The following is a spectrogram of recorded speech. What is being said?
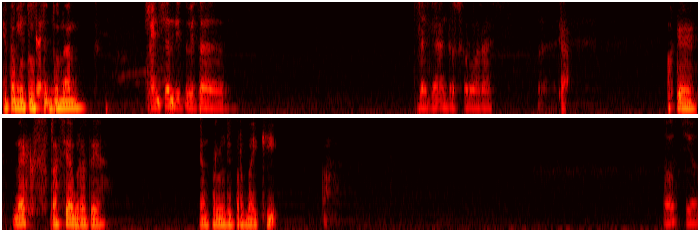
Kita butuh tuntunan. mention di Twitter jaga underscore waras Oke, next Tasya berarti ya. Yang perlu diperbaiki. oh siap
